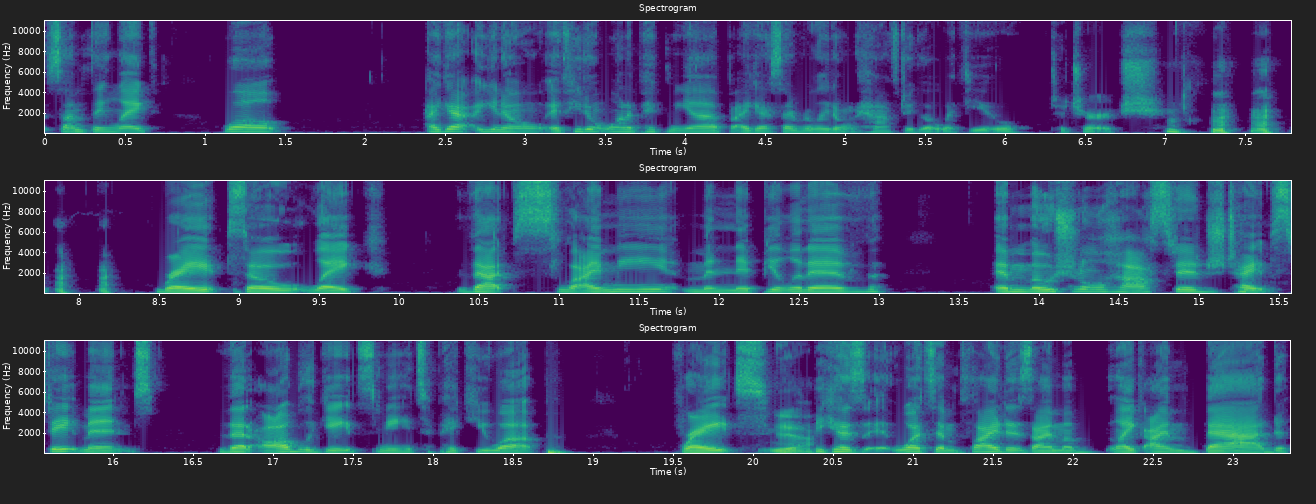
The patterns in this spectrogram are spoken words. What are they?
something like well i get you know if you don't want to pick me up i guess i really don't have to go with you to church right? So like that slimy, manipulative, emotional hostage type statement that obligates me to pick you up, right? yeah. Because what's implied is I'm a like I'm bad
